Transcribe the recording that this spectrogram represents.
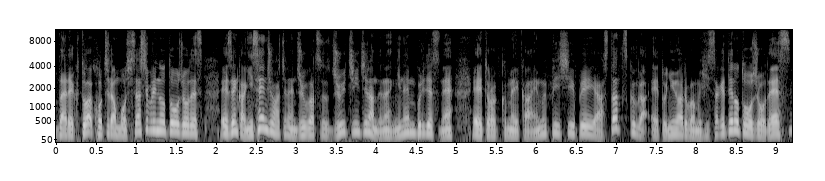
ダイレクトはこちらも久しぶりの登場です、えー前回2018年10月11日なんでね2年ぶりですね、えートラックメーカー MPC プレイヤースタッツクが、えー、とニューアルバム引っ提げての登場です、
